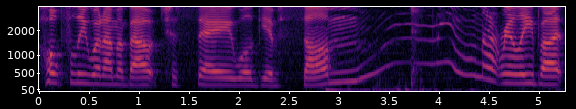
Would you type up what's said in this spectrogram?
hopefully, what I'm about to say will give some, not really, but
